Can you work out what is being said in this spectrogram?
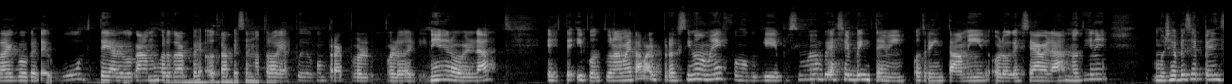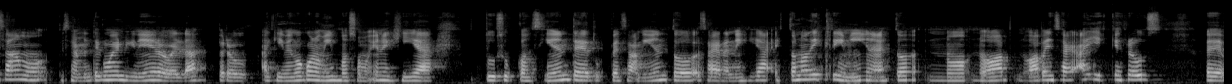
algo que te guste, algo que a lo mejor otras otra veces no te lo habías podido comprar por, por lo del dinero, ¿verdad? Este, y ponte una meta para el próximo mes, como que el próximo mes voy a hacer 20 mil o 30 mil o lo que sea, ¿verdad? No tiene, muchas veces pensamos, especialmente con el dinero, ¿verdad? Pero aquí vengo con lo mismo, somos energía, tu subconsciente, tus pensamientos, o sea, la energía, esto no discrimina, esto no, no, va, no va a pensar, ay, es que Rose, eh,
